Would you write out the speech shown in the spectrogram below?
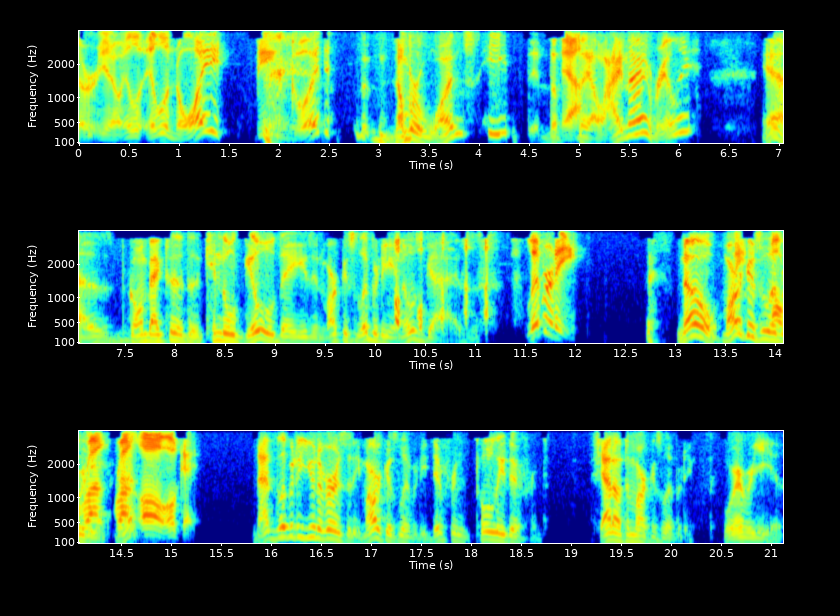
or you know, Il- Illinois being good. number one seed, the, Yeah. the Illini, really? Yeah, going back to the Kendall Gill days and Marcus Liberty and those guys. Liberty. no, Marcus Oh, Liberty, wrong, wrong. Oh, okay. not Liberty University. Marcus Liberty, different, totally different. Shout out to Marcus Liberty, wherever he is.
